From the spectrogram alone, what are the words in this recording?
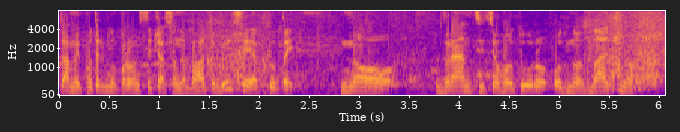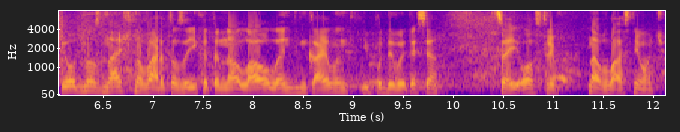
там і потрібно провести часу набагато більше, як тут. Но в рамці цього туру однозначно і однозначно варто заїхати на Лао Лендінг Айленд і подивитися цей острів на власні очі.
